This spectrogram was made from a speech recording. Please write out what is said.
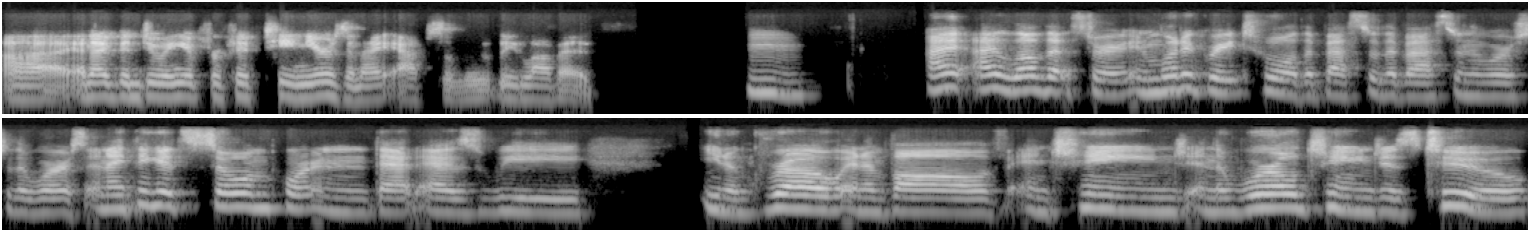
Uh, and i've been doing it for 15 years and i absolutely love it. Mm. I, I love that story and what a great tool the best of the best and the worst of the worst. And i think it's so important that as we you know grow and evolve and change and the world changes too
